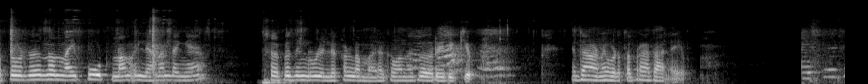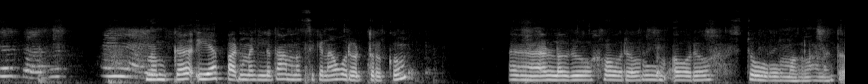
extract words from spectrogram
അപ്പോൾ ഇവിടെ നന്നായി പൂട്ടണം. ഇല്ലാന്നുണ്ടെങ്കിൽ ചിലപ്പോൾ ഇതിന്റെ ഉള്ളിൽ കള്ളന്മാരൊക്കെ വന്ന് കയറിയിരിക്കും. ഇതാണ് ഇവിടുത്തെ പ്രാധാന്യം. നമുക്ക് ഈ അപ്പാർട്ട്മെന്റിൽ താമസിക്കുന്ന ഓരോരുത്തർക്കും ഉള്ളൊരു ഓരോ റൂം ഓരോ സ്റ്റോർ റൂമുകളാണിത്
